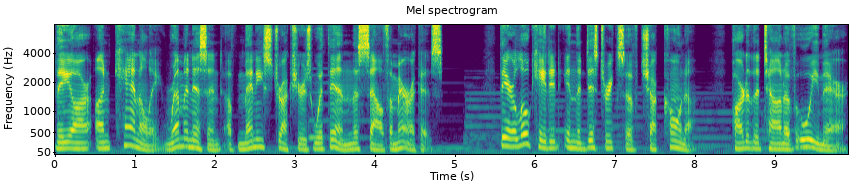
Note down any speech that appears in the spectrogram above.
they are uncannily reminiscent of many structures within the South Americas. They are located in the districts of Chacona, part of the town of Güímar,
